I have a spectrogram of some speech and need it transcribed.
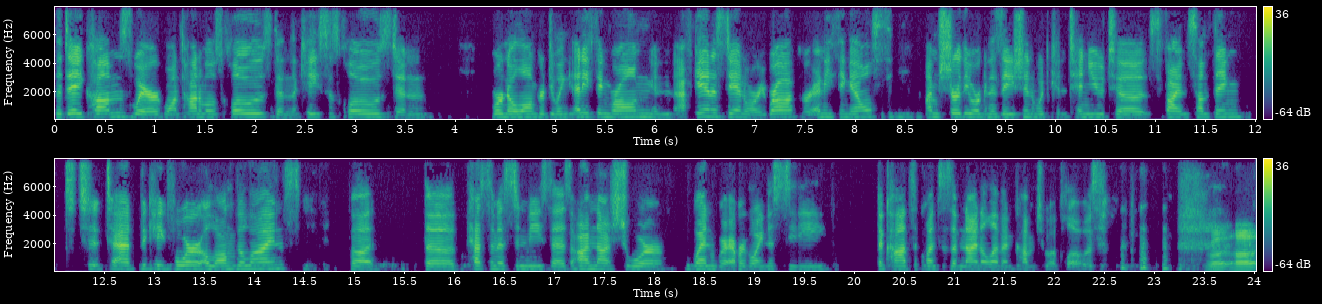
the day comes where Guantanamo is closed and the case is closed and we're no longer doing anything wrong in Afghanistan or Iraq or anything else, I'm sure the organization would continue to find something to, to advocate for along the lines. But the pessimist in me says, I'm not sure when we're ever going to see the consequences of 9/11 come to a close. uh,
